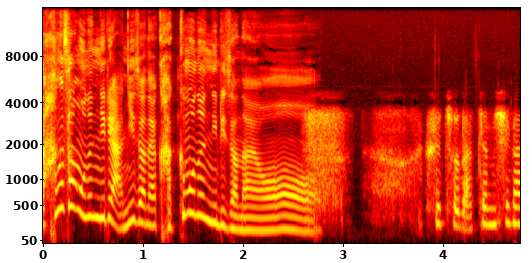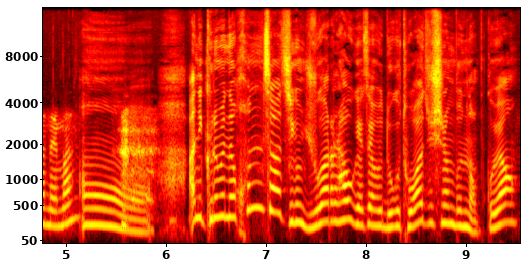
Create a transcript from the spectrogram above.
항상 오는 일이 아니잖아요. 가끔 오는 일이잖아요. 그렇죠. 낮잠 시간에만. 어. 아니 그러면은 혼자 지금 육아를 하고 계세요? 누구 도와주시는 분은 없고요?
